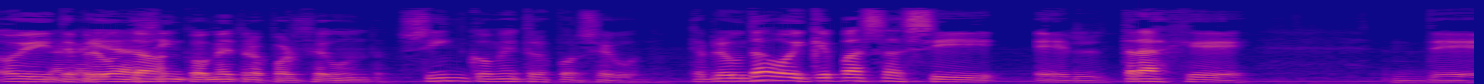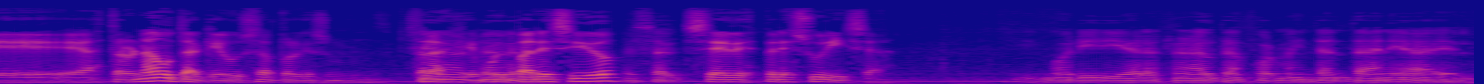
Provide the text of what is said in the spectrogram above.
Hoy te preguntaba 5 metros por segundo. 5 metros por segundo. Te preguntaba hoy qué pasa si el traje de astronauta que usa, porque es un Sí, traje no, muy claro. parecido, Exacto. se despresuriza. Y moriría el astronauta en forma instantánea. El,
